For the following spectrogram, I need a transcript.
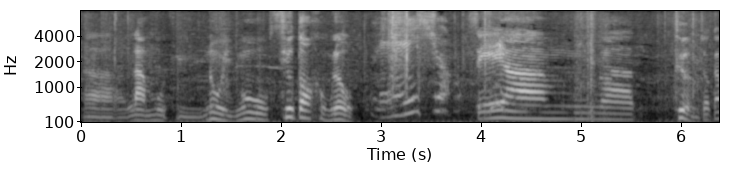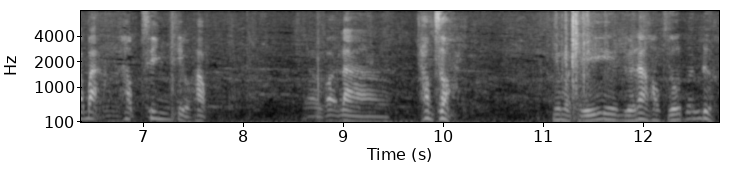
à, làm một nồi ngô siêu to khổng lồ. Sẽ à, à, thưởng cho các bạn học sinh tiểu học à, gọi là học giỏi. Nhưng mà thấy đứa nào học dốt vẫn được.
